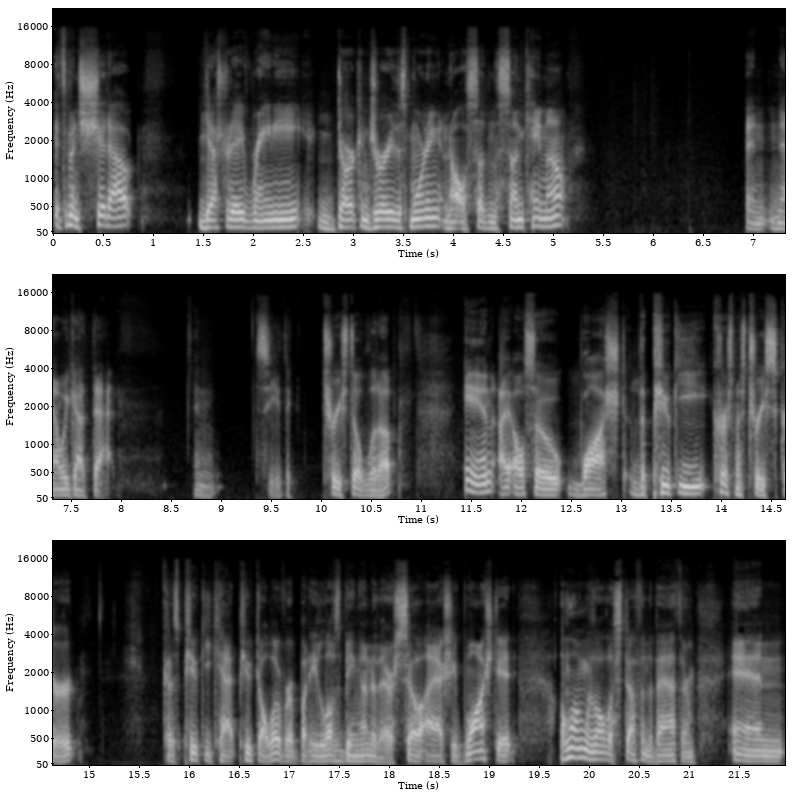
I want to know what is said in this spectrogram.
It's been shit out yesterday, rainy, dark and dreary this morning, and all of a sudden the sun came out. And now we got that. And see, the tree still lit up. And I also washed the Pukey Christmas tree skirt because Pukey Cat puked all over it, but he loves being under there. So I actually washed it along with all the stuff in the bathroom. And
